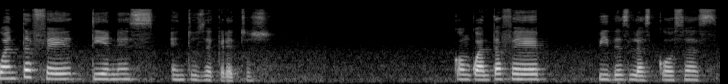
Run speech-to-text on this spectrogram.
¿Cuánta fe tienes en tus decretos? ¿Con cuánta fe pides las cosas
